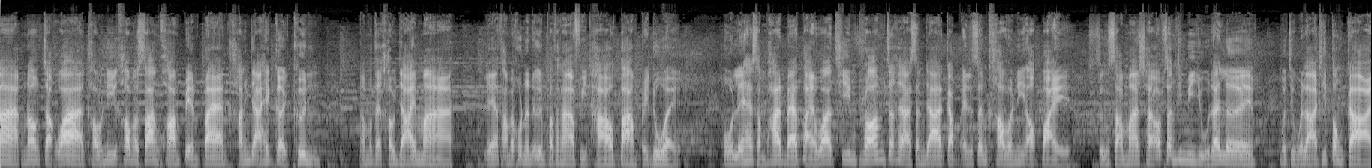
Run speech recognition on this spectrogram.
มาก นอกจากว่าเขานี่เข้ามาสร้างความเปลี่ยนแปลงครั้งใหญ่ให้เกิดขึ้นนับตั้งแต่เขาย้ายมาและจะทำให้คนอื่นๆ พัฒนาฝีเท้าตามไปด้วย โอเล่ให้สัมภาษณ์แบร์ไต่ว่าทีมพร้อมจะขยายสัญญากับเอเดสันคาวานี่ออกไป ซึ่งสามารถใช้ออปชันที่มีอยู่ได้เลย เมื่อถึงเวลาที่ต้องการ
